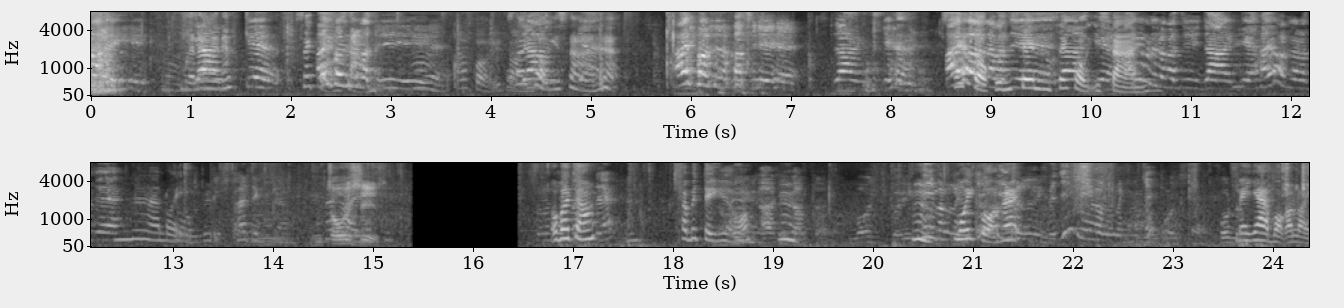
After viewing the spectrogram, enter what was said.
아 이, เเหมือนอะไรนะ 게. ไส้กรอก 아이폰을 อีสาน 같 이. ข้าวกรอกอีสาไส้นกรอกอีสานอ่จี이폰을 같 이. 짱 게. ไส้กรอกวุ้นเส้นไส้กรอกอีสาน 아이폰을 같 이. 짱 게. 아이폰을 같 이. น่าอร่อย 진짜 오이 시. โอบาจังถ้าไปตีเหรอ อืมโมยก่อให้ 뭐 지? 네 먹는 거 지? แม่ย่าบอกอร่อย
